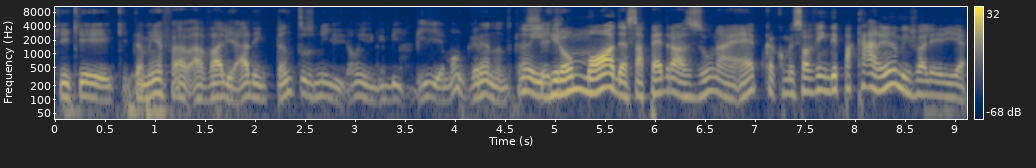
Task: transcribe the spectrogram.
que, que, que também é avaliada em tantos milhões de bibi, é mó grana do Não, cacete. e virou moda essa pedra azul na época, começou a vender pra caramba em joalheria.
